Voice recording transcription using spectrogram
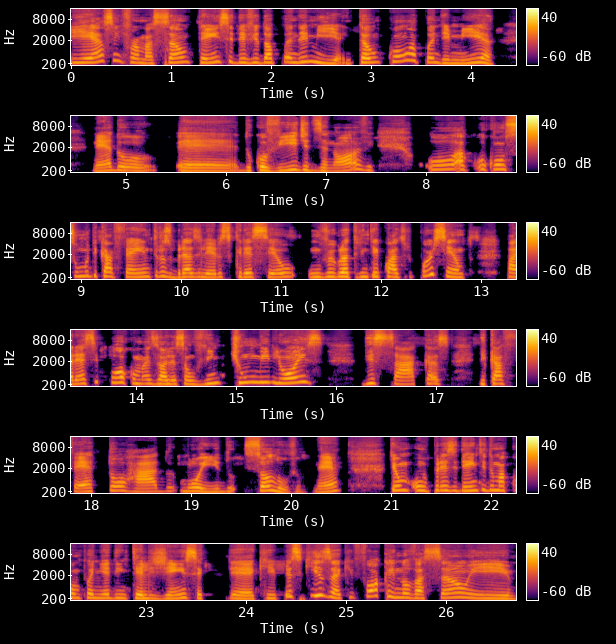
E essa informação tem-se devido à pandemia. Então, com a pandemia né, do, é, do Covid-19, o, o, consumo de café entre os brasileiros cresceu 1,34%. Parece pouco, mas olha, são 21 milhões de sacas de café torrado, moído solúvel, né? Tem um, um presidente de uma companhia de inteligência é, que pesquisa, que foca em inovação e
